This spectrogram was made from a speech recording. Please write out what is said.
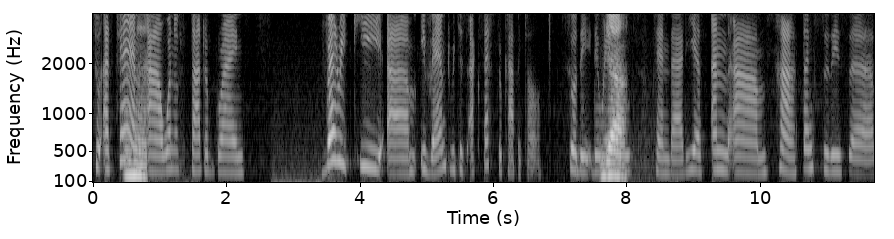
to attend mm-hmm. uh, one of startup grind's very key um, event which is access to capital so they, they were yeah. able attend that. Yes, and um, huh, thanks to this uh,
